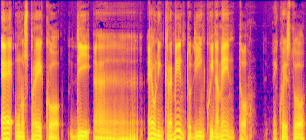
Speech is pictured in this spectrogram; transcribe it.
È uno spreco di... Eh, è un incremento di inquinamento e questo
